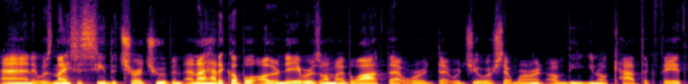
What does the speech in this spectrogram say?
and it was nice to see the church group. And, and I had a couple other neighbors on my block that were that were Jewish that weren't of the you know Catholic faith,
